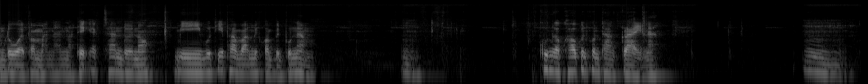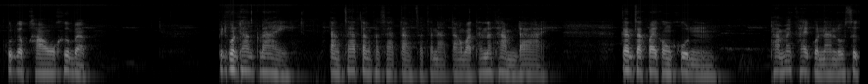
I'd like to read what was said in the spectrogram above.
ำโดยประมาณนั้นเนาะ take action โดยเนาะ มีวุฒิภาวะ มีความเป็นผู้นำอืม คุณกับเขาเป็นคนทางไกลนะ อืม คุณกับเขาคือแบบ เป็นคนทางไกล ต่างชาติต่างภาษาต่างศาสนาต่างวัฒนธรรมได้ การจากไปของคุณทำให้ใครคนนั้นรู้สึก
